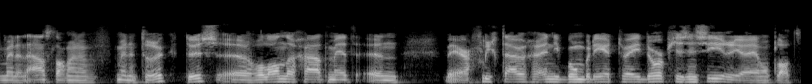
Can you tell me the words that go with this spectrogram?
met een aanslag met een, met een truck. Dus Hollande gaat met een berg vliegtuigen en die bombardeert twee dorpjes in Syrië helemaal plat.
